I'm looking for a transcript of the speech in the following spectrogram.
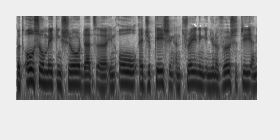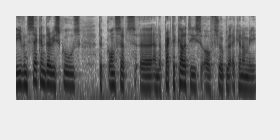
but also making sure that uh, in all education and training in university and even secondary schools, the concepts uh, and the practicalities of circular economy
